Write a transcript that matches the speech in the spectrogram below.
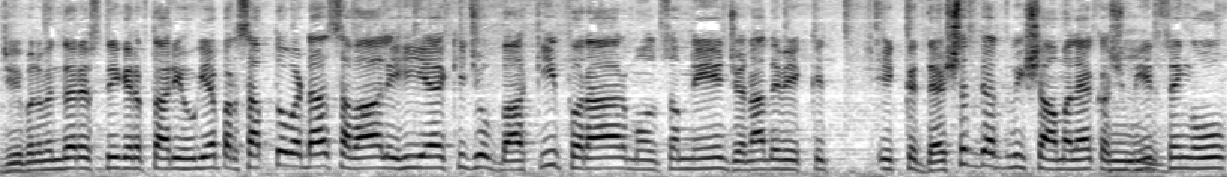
ਜੀ ਬਲਵਿੰਦਰ ਇਸ ਦੀ ਗ੍ਰਿਫਤਾਰੀ ਹੋ ਗਈ ਹੈ ਪਰ ਸਭ ਤੋਂ ਵੱਡਾ ਸਵਾਲ ਇਹੀ ਹੈ ਕਿ ਜੋ ਬਾਕੀ ਫਰਾਰ ਮੁਲਜ਼ਮ ਨੇ ਜਿਨ੍ਹਾਂ ਦੇ ਵਿੱਚ ਇੱਕ ਦਹਿਸ਼ਤਗਰਦ ਵੀ ਸ਼ਾਮਲ ਹੈ ਕਸ਼ਮੀਰ ਸਿੰਘ ਉਹ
